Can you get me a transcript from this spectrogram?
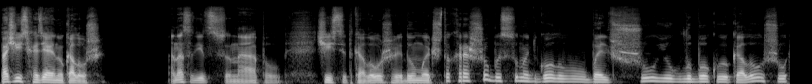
почисть хозяину калоши!» Она садится на пол, чистит калоши и думает, что хорошо бы сунуть голову в большую глубокую калошу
